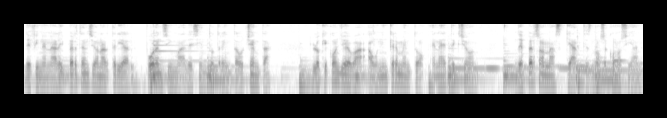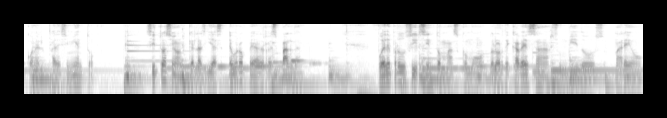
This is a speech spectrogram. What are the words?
definen a la hipertensión arterial por encima de 130-80, lo que conlleva a un incremento en la detección de personas que antes no se conocían con el padecimiento, situación que las guías europeas respaldan. Puede producir síntomas como dolor de cabeza, zumbidos, mareo,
